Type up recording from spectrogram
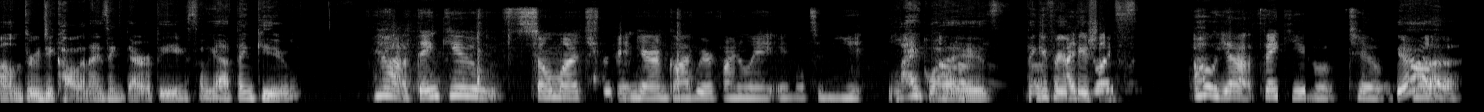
um, through decolonizing therapy. So, yeah, thank you. Yeah, thank you so much for being here. I'm glad we were finally able to meet. Likewise. Uh, thank you for your I patience. Like, oh, yeah. Thank you too. Yeah. Um,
